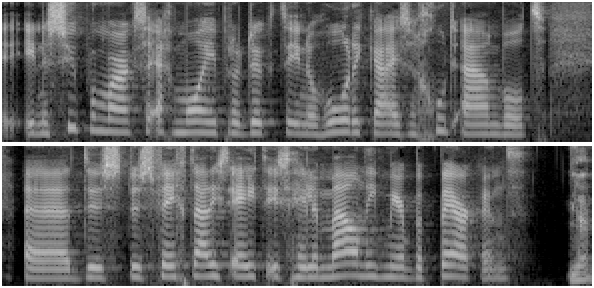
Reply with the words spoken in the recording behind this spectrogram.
in de supermarkt, echt mooie producten. In de horeca is een goed aanbod. Uh, dus, dus vegetarisch eten is helemaal niet meer beperkend. Ja,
